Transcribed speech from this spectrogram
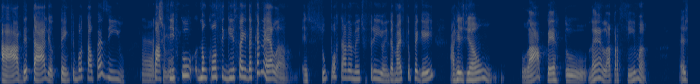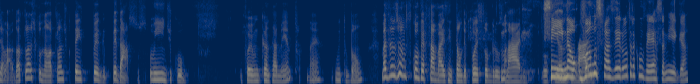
Ah, detalhe, eu tenho que botar o pezinho. Ótimo. O Pacífico não consegui sair da canela. É insuportavelmente frio, ainda mais que eu peguei a região lá perto, né, lá para cima, é gelado. O Atlântico não, o Atlântico tem pedaços. O Índico foi um encantamento, né? Muito bom. Mas nós vamos conversar mais então depois sobre os mares. Sim, não, mares. vamos fazer outra conversa, amiga.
